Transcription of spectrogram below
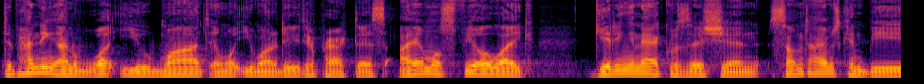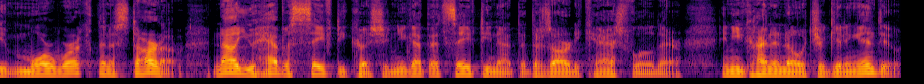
depending on what you want and what you want to do with your practice, I almost feel like getting an acquisition sometimes can be more work than a startup. Now you have a safety cushion. You got that safety net that there's already cash flow there and you kind of know what you're getting into.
